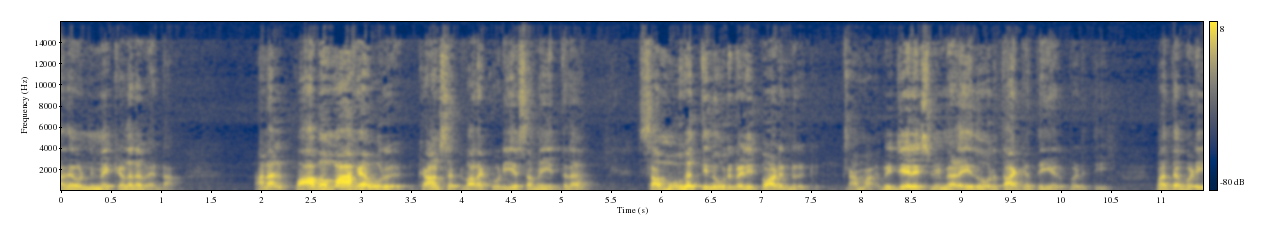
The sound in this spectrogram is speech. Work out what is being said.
அதை ஒன்றுமே கிளற வேண்டாம். ஆனால் பாபமாக ஒரு கான்செப்ட் வரக்கூடிய சமயத்தில் சமூகத்தின் ஒரு வெளிப்பாடுன்னு இருக்குது ஆமாம் விஜயலட்சுமி மேலே ஏதோ ஒரு தாக்கத்தை ஏற்படுத்தி. மற்றபடி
